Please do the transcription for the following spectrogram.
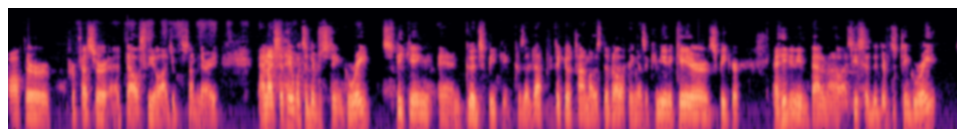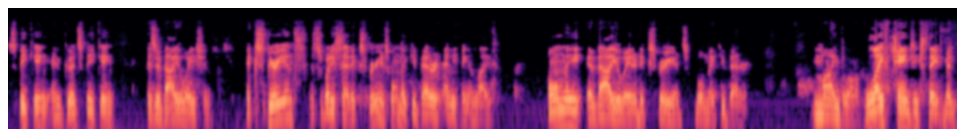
author, professor at Dallas Theological Seminary, and I said, "Hey, what's the difference between great speaking and good speaking?" Because at that particular time, I was developing as a communicator, speaker, and he didn't even bat an eyelash. He said, "The difference between great speaking and good speaking is evaluation. Experience, this is what he said experience won't make you better at anything in life. Only evaluated experience will make you better. Mind blown. Life changing statement.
